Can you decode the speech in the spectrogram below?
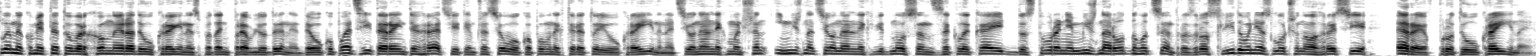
Члени комітету Верховної Ради України з питань прав людини, деокупації та реінтеграції тимчасово окупованих територій України, національних меншин і міжнаціональних відносин закликають до створення міжнародного центру з розслідування злочину агресії РФ проти України.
